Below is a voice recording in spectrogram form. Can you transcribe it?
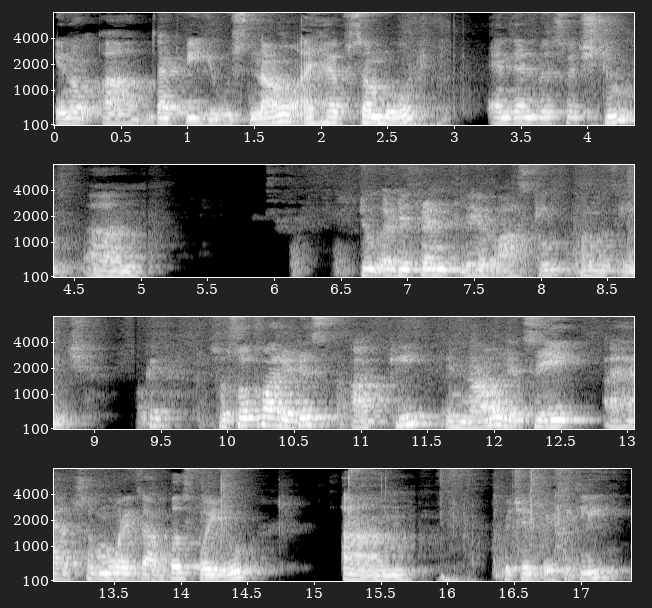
you know uh, that we use. Now i have some more and then we'll switch to um, to a different way of asking someone's age. Okay? So so far it is aapki and now let's say i have some more examples for you um, which is basically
